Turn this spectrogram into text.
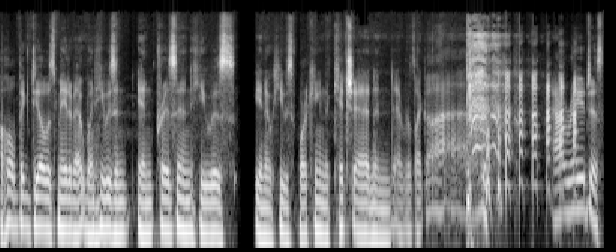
A whole big deal was made about when he was in in prison. He was you know he was working in the kitchen, and everyone's like ah, outrageous.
